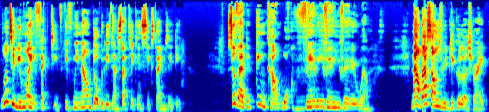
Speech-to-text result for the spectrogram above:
won't it be more effective if we now double it and start taking six times a day? so that the thing can work very, very, very well. Now that sounds ridiculous, right?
